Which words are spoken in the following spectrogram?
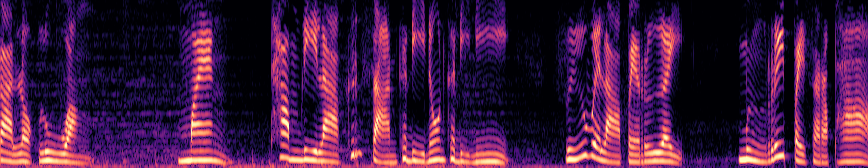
การหลอกลวง แม่งทำลีลาขึ้นศาลคดีโน่นคดีนี้ ซื้อเวลาไปเรื่อย มึงรีบไปสารภาพ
